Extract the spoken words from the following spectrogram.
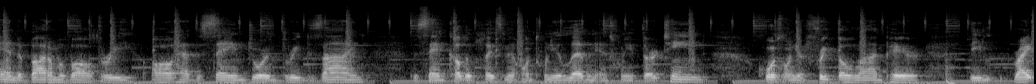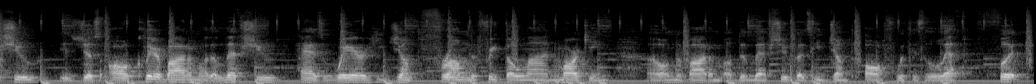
And the bottom of all three all had the same Jordan 3 design, the same color placement on 2011 and 2013. Of course, on your free throw line pair, the right shoe is just all clear bottom, while the left shoe has where he jumped from the free throw line marking uh, on the bottom of the left shoe because he jumped off with his left foot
